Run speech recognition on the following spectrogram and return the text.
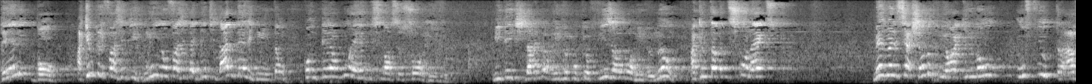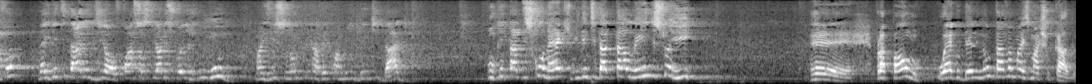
dele bom. Aquilo que ele fazia de ruim não fazia da identidade dele ruim. Então, quando tem algum erro, disse: Nossa, eu sou horrível. Minha identidade é horrível porque eu fiz algo horrível. Não, aquilo estava desconexo. Mesmo ele se achando pior, aquilo não infiltrava na identidade. Ele dizia: Ó, eu faço as piores coisas do mundo. Mas isso não tem a ver com a minha identidade. Porque está desconexo. Minha identidade está além disso aí. É, Para Paulo, o ego dele não estava mais machucado.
